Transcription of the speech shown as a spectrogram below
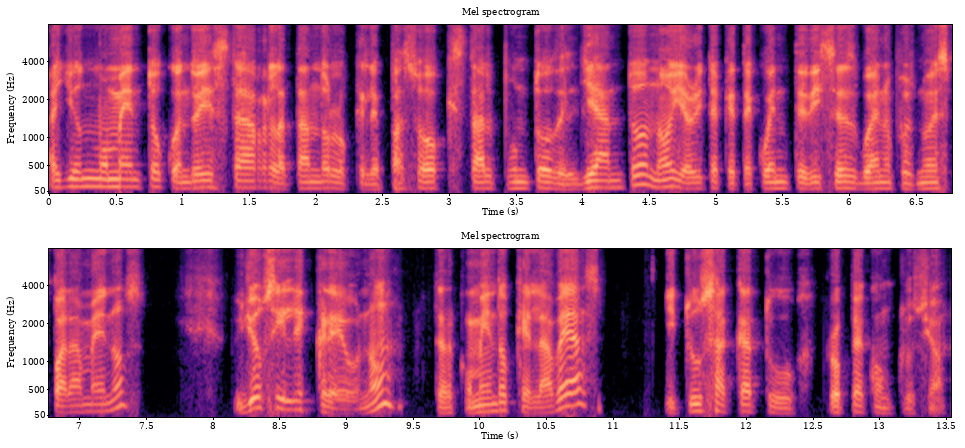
hay un momento cuando ella está relatando lo que le pasó, que está al punto del llanto, ¿no? Y ahorita que te cuente dices, bueno, pues no es para menos. Yo sí le creo, ¿no? Te recomiendo que la veas y tú saca tu propia conclusión.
